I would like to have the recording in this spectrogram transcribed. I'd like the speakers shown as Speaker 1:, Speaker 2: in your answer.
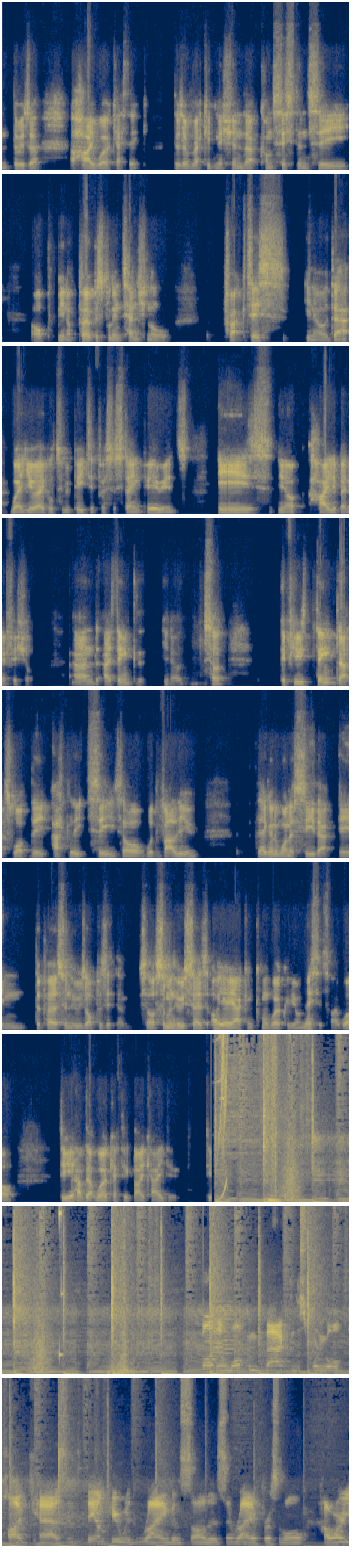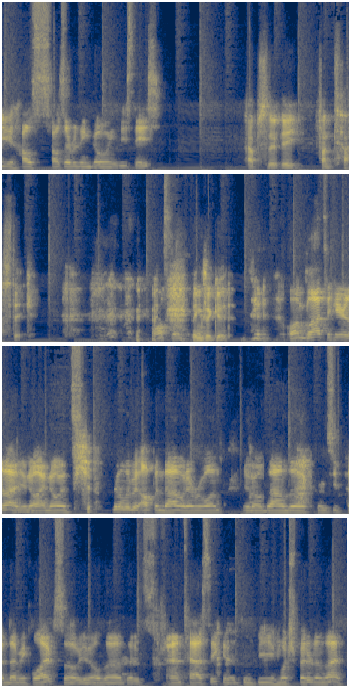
Speaker 1: and there is a, a high work ethic. There's a recognition that consistency or you know purposeful, intentional practice, you know that where you're able to repeat it for sustained periods is you know highly beneficial. And I think you know so if you think that's what the athlete sees or would value, they're going to want to see that in the person who's opposite them. So someone who says, "Oh yeah, yeah, I can come and work with you on this," it's like, well, do you have that work ethic like I do? do you-
Speaker 2: and welcome back to the Sporting Gold podcast. And today I'm here with Ryan Gonzalez. And Ryan, first of all, how are you? How's how's everything going these days?
Speaker 1: Absolutely fantastic.
Speaker 2: Awesome.
Speaker 1: Things are good.
Speaker 2: well, I'm glad to hear that. You know, I know it's
Speaker 1: Yeah.
Speaker 2: been a little bit up and down with everyone, you know, down the crazy pandemic life. So, you know, that, that it's fantastic and it couldn't be much better than that.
